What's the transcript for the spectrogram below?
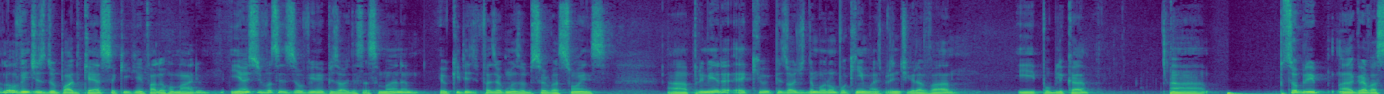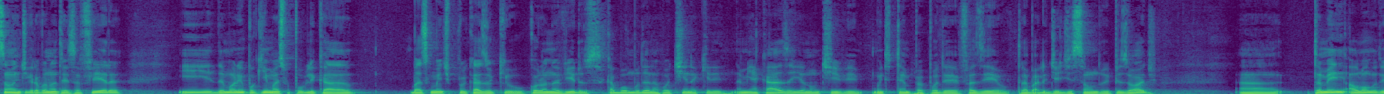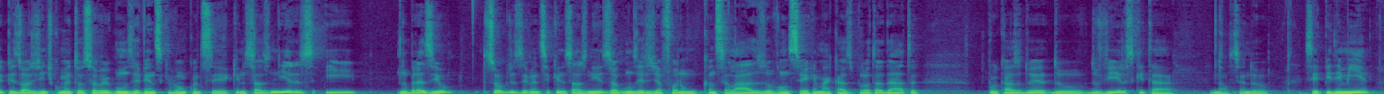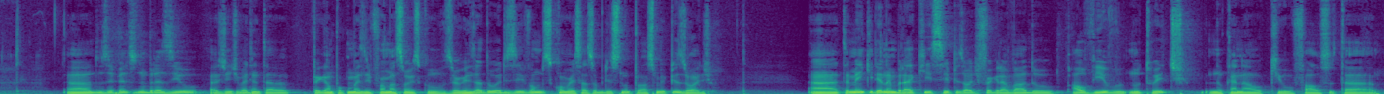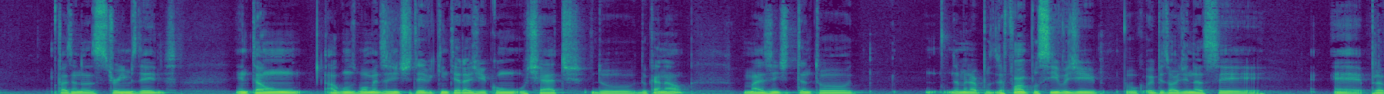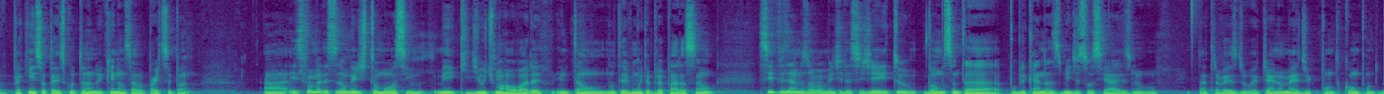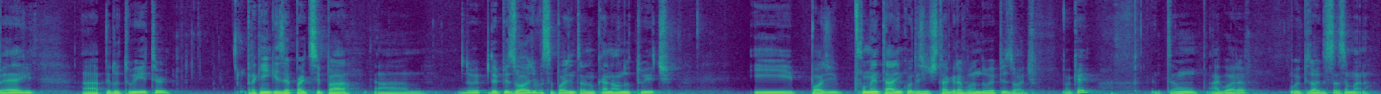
Alô, ouvintes do podcast, aqui quem fala é o Romário. E antes de vocês ouvirem o episódio dessa semana, eu queria fazer algumas observações. A primeira é que o episódio demorou um pouquinho mais pra gente gravar e publicar. Ah, sobre a gravação, a gente gravou na terça-feira e demorou um pouquinho mais para publicar, basicamente por causa que o coronavírus acabou mudando a rotina aqui na minha casa e eu não tive muito tempo para poder fazer o trabalho de edição do episódio. Ah, também ao longo do episódio a gente comentou sobre alguns eventos que vão acontecer aqui nos Estados Unidos e no Brasil. Sobre os eventos aqui nos Estados Unidos, alguns deles já foram cancelados ou vão ser remarcados por outra data por causa do, do, do vírus que está não sendo essa epidemia. Uh, dos eventos no Brasil, a gente vai tentar pegar um pouco mais de informações com os organizadores e vamos conversar sobre isso no próximo episódio. Uh, também queria lembrar que esse episódio foi gravado ao vivo no Twitch, no canal que o Falso está fazendo as streams deles. Então, alguns momentos a gente teve que interagir com o chat do, do canal, mas a gente tentou da melhor da forma possível de o episódio ainda ser é, para quem só está escutando e quem não estava participando. Uh, isso foi uma decisão que a gente tomou assim meio que de última hora, então não teve muita preparação. Se fizermos normalmente desse jeito, vamos tentar publicar nas mídias sociais, no, através do eternomagic.com.br, ah, pelo Twitter para quem quiser participar uh, do, do, episódio, você pode entrar no canal no Twitch e pode comentar enquanto a gente está gravando o episódio, ok? Então, agora o episódio dessa semana.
